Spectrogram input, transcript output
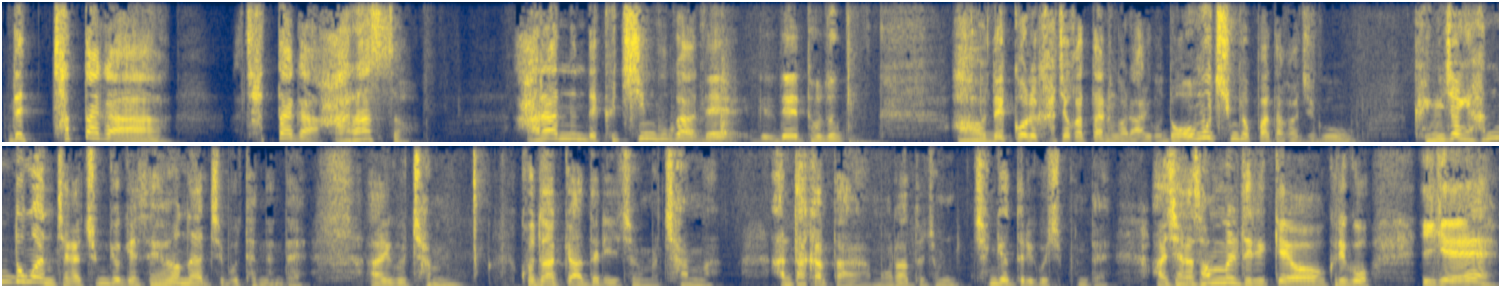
근데 찾다가 찾다가 알았어. 알았는데 그 친구가 내, 내 도둑, 아, 내 거를 가져갔다는 걸 알고 너무 충격받아가지고 굉장히 한동안 제가 충격에서 헤어나지 못했는데, 아이고, 참, 고등학교 아들이 좀참 안타깝다. 뭐라도 좀 챙겨드리고 싶은데. 아, 제가 선물 드릴게요. 그리고 이게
